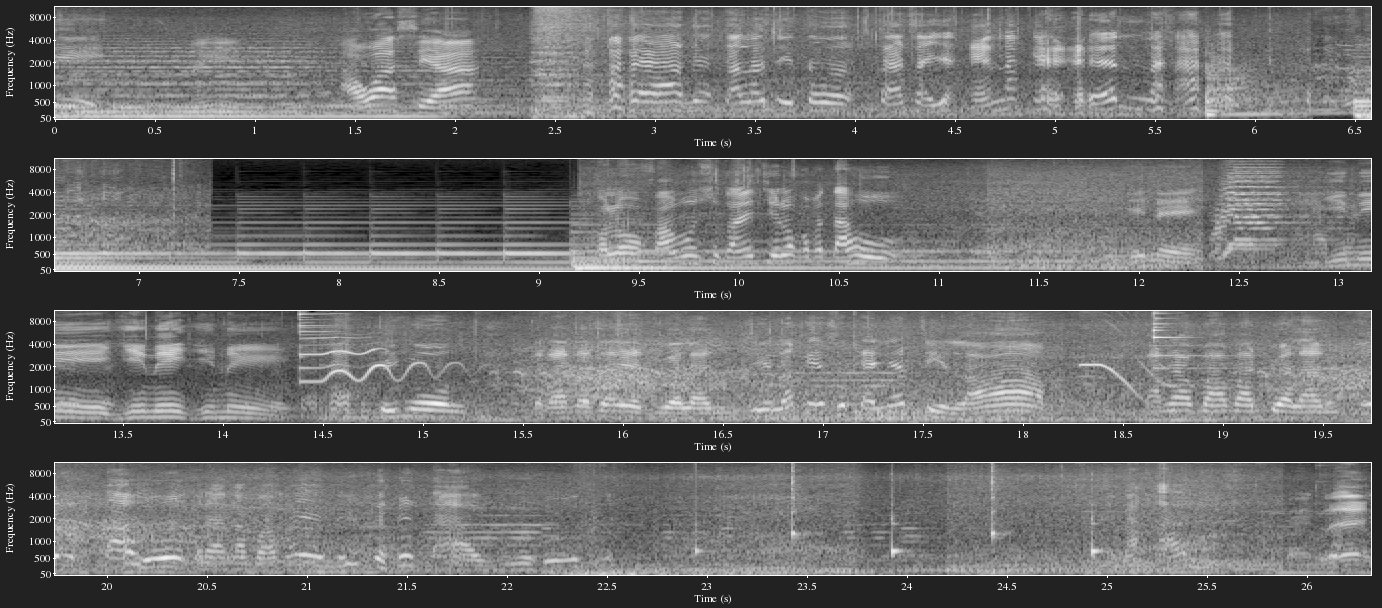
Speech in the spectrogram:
lagi. Nih, awas ya Kalau itu rasanya enak ya enak. kalau kamu sukanya cilok apa tahu Ini gini gini gini bingung karena saya jualan cilok ya sukanya cilok. Karena bapak jualan cilok tahu, karena bapak ya juga tahu. Enak kan?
